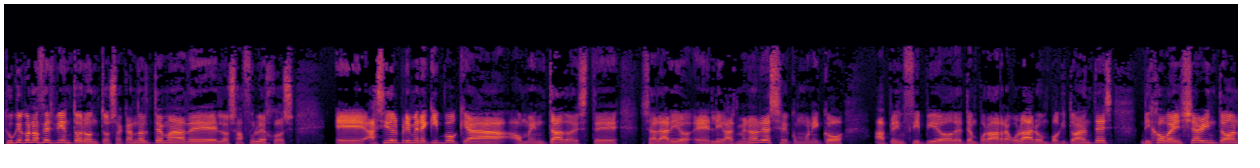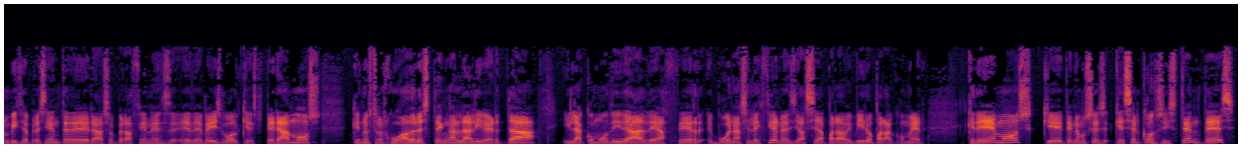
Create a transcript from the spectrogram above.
tú que conoces bien Toronto, sacando el tema de los azulejos, eh, ha sido el primer equipo que ha aumentado este salario en ligas menores, se comunicó a principio de temporada regular o un poquito antes, dijo Ben Sherrington, vicepresidente de las operaciones de, de béisbol, que esperamos que nuestros jugadores tengan la libertad y la comodidad de hacer buenas elecciones, ya sea para vivir o para comer. Creemos que tenemos que ser consistentes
